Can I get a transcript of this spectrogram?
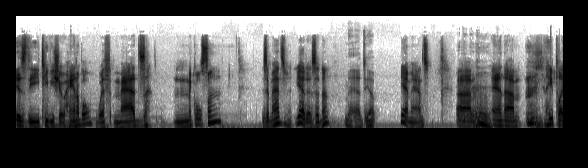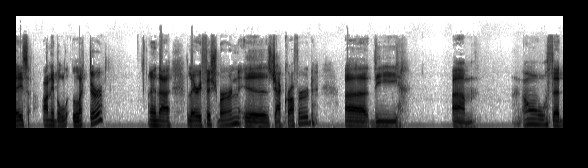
is the TV show Hannibal with Mads Mikkelsen. Is it Mads? Yeah, it is, isn't it? Mads, yep. Yeah, Mads. Um, and um, he plays Hannibal Lecter. And uh, Larry Fishburne is Jack Crawford. Uh, the um, oh the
